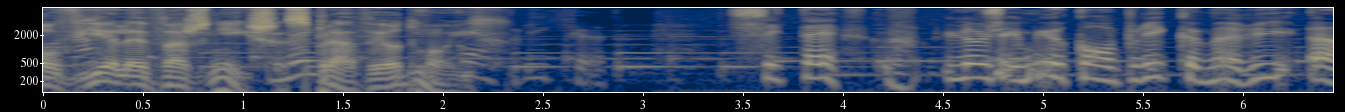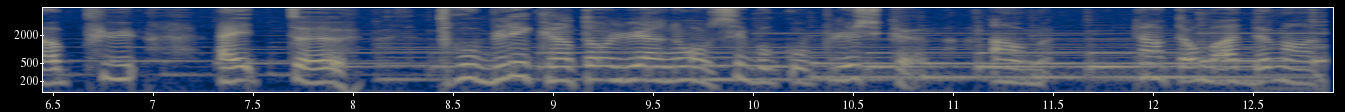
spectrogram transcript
o wiele ważniejsze sprawy od moich. C'était. Là, j'ai mieux compris que Marie a pu être troublée quand on lui a annoncé beaucoup plus que en- quand on m'a demandé.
